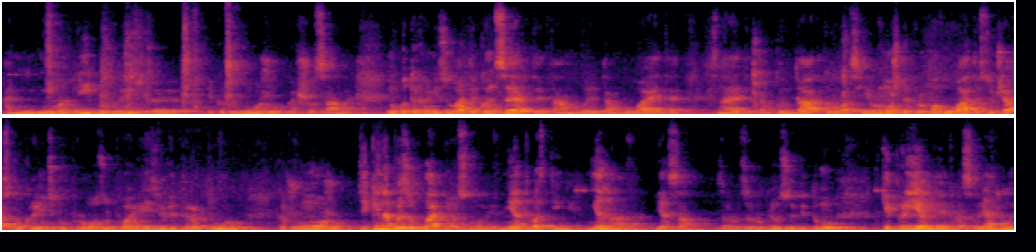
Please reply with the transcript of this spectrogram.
а не могли б ви, е, я кажу, можу, а що саме? Ну, от організувати концерти, там, ви там буваєте, знаєте, там контакти у вас є. Ви можете пропагувати сучасну українську прозу, поезію, літературу. Кажу, можу, тільки на безоплатній основі. Ні, у вас денег, не треба. Я сам зароблю собі. Тому такий приємний якраз варіант, коли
